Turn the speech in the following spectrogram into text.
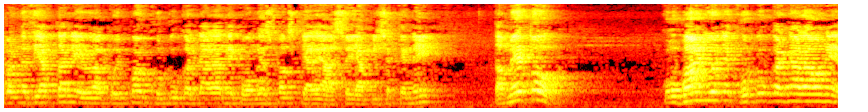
પણ નથી આપતા ને એવા કોઈ પણ ખોટું કરનારાને કોંગ્રેસ પક્ષ ક્યારે આશ્રય આપી શકે નહીં. તમે તો કૌભાંડીઓને, ખોટું કરનારાઓને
